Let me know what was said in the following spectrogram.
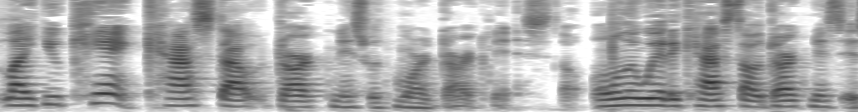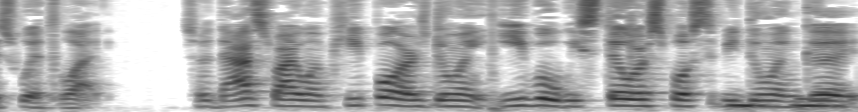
like you can't cast out darkness with more darkness. The only way to cast out darkness is with light. So that's why when people are doing evil, we still are supposed to be doing mm-hmm. good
